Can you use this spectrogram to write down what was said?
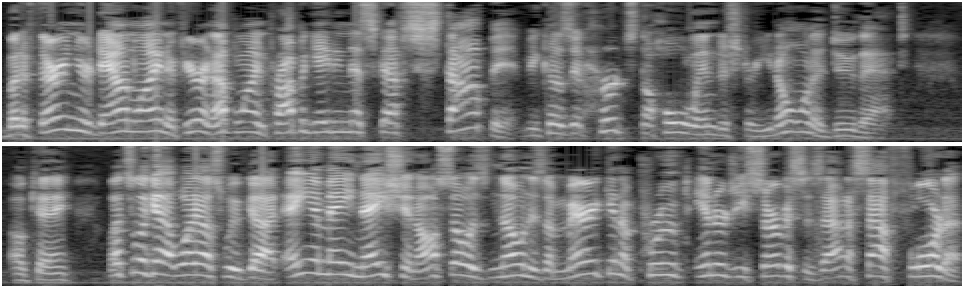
but if they're in your downline, if you're an upline propagating this stuff, stop it because it hurts the whole industry. You don't want to do that. Okay, let's look at what else we've got. AMA Nation, also is known as American Approved Energy Services, out of South Florida.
